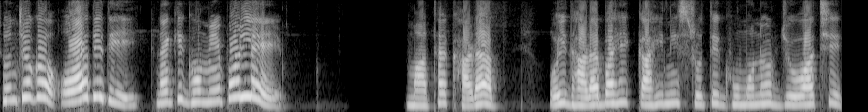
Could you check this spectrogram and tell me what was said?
শুনছো গো, ও দিদি, নাকি ঘুমিয়ে পড়লে? মাথা খারাপ। ওই ধারাবাহিক কাহিনী স্রোতে ঘুমানোর জো আছে।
